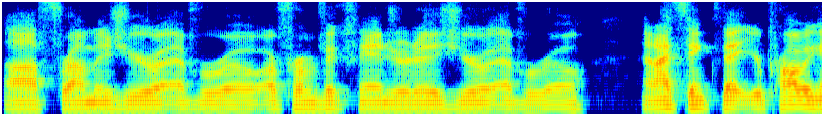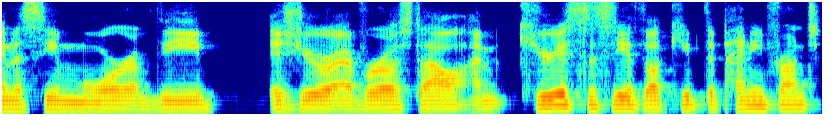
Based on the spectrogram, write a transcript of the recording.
uh, from Ejiro Evero or from Vic Fangio to Ejiro Evero. And I think that you're probably going to see more of the Ejiro Evero style. I'm curious to see if they'll keep the penny front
